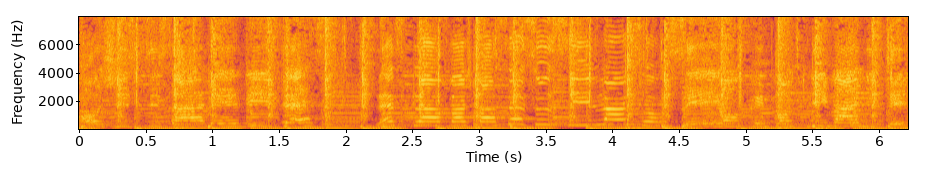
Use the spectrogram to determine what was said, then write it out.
en justice à des vitesses. L'esclavage passé sous silence, c'est un crime contre l'humanité.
